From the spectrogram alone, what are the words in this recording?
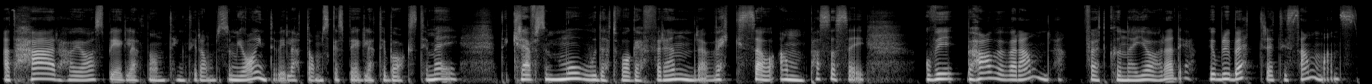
att här har jag speglat någonting till dem som jag inte vill att de ska spegla tillbaks till mig. Det krävs mod att våga förändra, växa och anpassa sig och vi behöver varandra för att kunna göra det. Vi blir bättre tillsammans.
